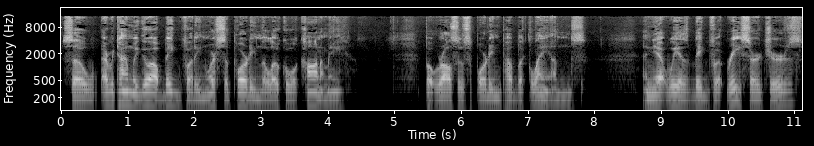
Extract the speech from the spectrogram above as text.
So every time we go out bigfooting, we're supporting the local economy, but we're also supporting public lands. And yet, we as Bigfoot researchers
